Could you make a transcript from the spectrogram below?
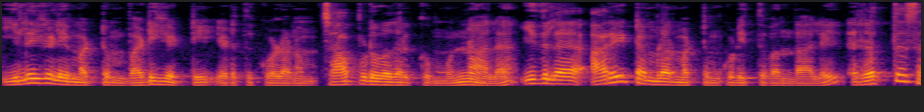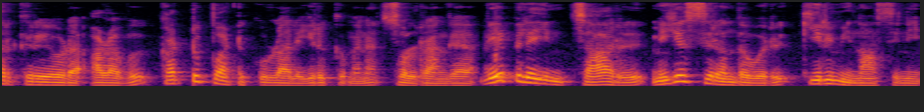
இலைகளை மட்டும் வடிகட்டி எடுத்துக்கொள்ளணும் சாப்பிடுவதற்கு முன்னால இதுல அரை டம்ளர் மட்டும் குடித்து வந்தாலே இரத்த சர்க்கரையோட அளவு கட்டுப்பாட்டுக்குள்ளால இருக்கும் என சொல்றாங்க. வேப்பிலையின் சாறு மிக சிறந்த ஒரு கிருமி நாசினி.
